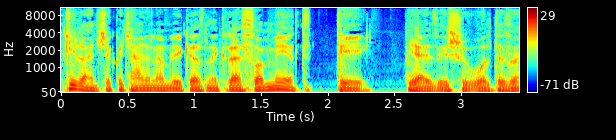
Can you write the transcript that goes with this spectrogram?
kíváncsiak, hogy hányan emlékeznek rá, szóval miért T jelzésű volt ez a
